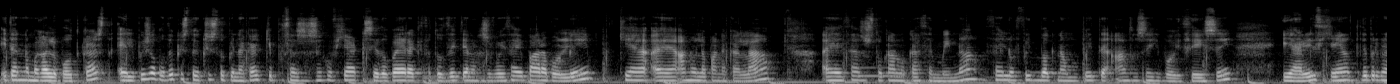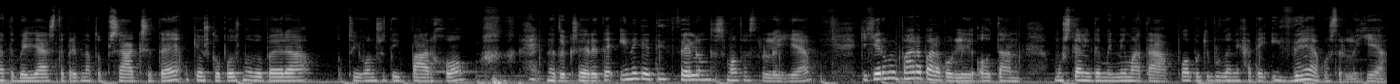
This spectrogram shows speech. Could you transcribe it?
ήταν ένα μεγάλο podcast. Ελπίζω από εδώ και στο εξής το πινακάκι που θα σας έχω φτιάξει εδώ πέρα και θα το δείτε να σας βοηθάει πάρα πολύ και ε, αν όλα πάνε καλά ε, θα σας το κάνω κάθε μήνα. Θέλω feedback να μου πείτε αν σας έχει βοηθήσει. Η αλήθεια είναι ότι δεν πρέπει να τεμπελιάσετε, πρέπει να το ψάξετε και ο σκοπός μου εδώ πέρα το γεγονός ότι υπάρχω, να το ξέρετε, είναι γιατί θέλω να σας μάθω αστρολογία και χαίρομαι πάρα πάρα πολύ όταν μου στέλνετε μηνύματα που από εκεί που δεν είχατε ιδέα από αστρολογία,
